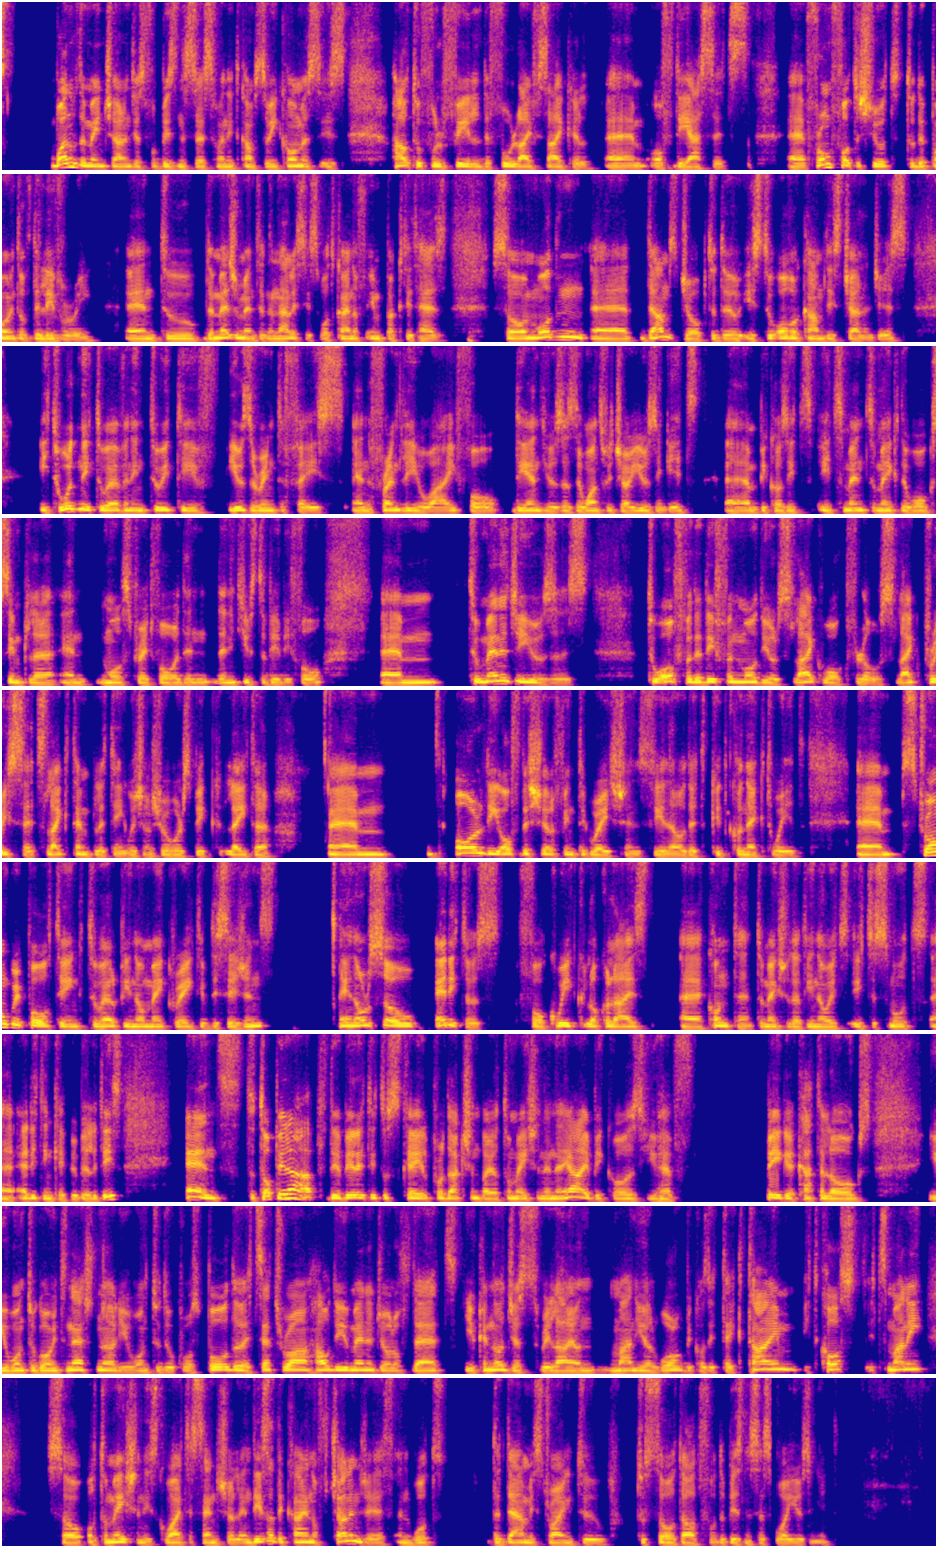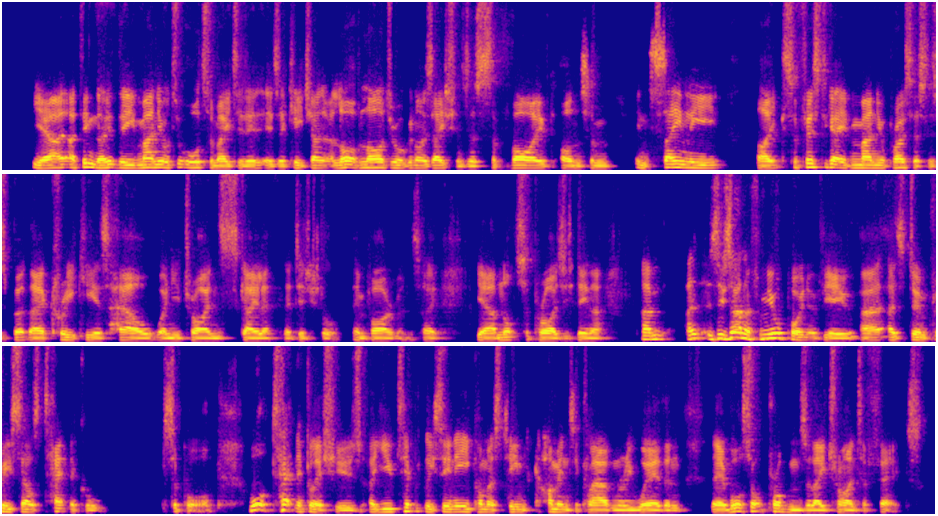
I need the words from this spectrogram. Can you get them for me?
one of the main challenges for businesses when it comes to e-commerce is how to fulfill the full life cycle um, of the assets uh, from photoshoot to the point of delivery and to the measurement and analysis what kind of impact it has. So a modern uh, dam's job to do is to overcome these challenges. It would need to have an intuitive user interface and friendly ui for the end users the ones which are using it um, because it's it's meant to make the work simpler and more straightforward than, than it used to be before. Um, to manage users, to offer the different modules like workflows, like presets, like templating, which I'm sure we'll speak later. Um, all the off-the-shelf integrations, you know, that could connect with. Um, strong reporting to help, you know, make creative decisions, and also editors for quick localized uh, content to make sure that you know it's it's a smooth uh, editing capabilities and to top it up the ability to scale production by automation and ai because you have bigger catalogs you want to go international, you want to do cross border, etc. How do you manage all of that? You cannot just rely on manual work because it takes time, it costs, it's money. So automation is quite essential. And these are the kind of challenges and what the DAM is trying to, to sort out for the businesses who are using it. Yeah, I think the, the manual to automated is a key challenge. A lot of larger organizations have survived on some insanely like sophisticated manual processes, but they're creaky as hell when you try and scale it in a digital environment. So, yeah, I'm not surprised you've seen that. Um, and Susanna, from your point of view, uh, as doing pre-sales technical support, what technical issues are you typically seeing e-commerce teams come into Cloudinary with, and what sort of problems are they trying to fix?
